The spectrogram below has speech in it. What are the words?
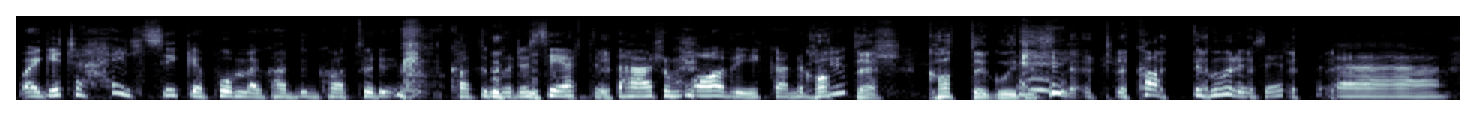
Og jeg er ikke helt sikker på om jeg hadde kategorisert dette her som avvikende bruk. Katte, kategorisert. kategorisert. Eh,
